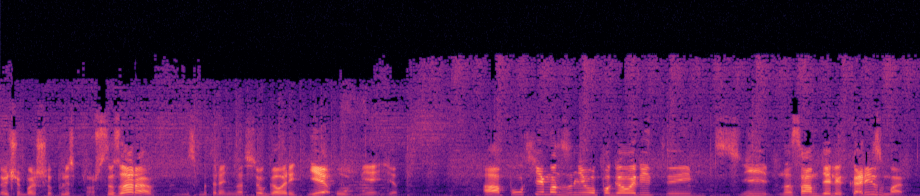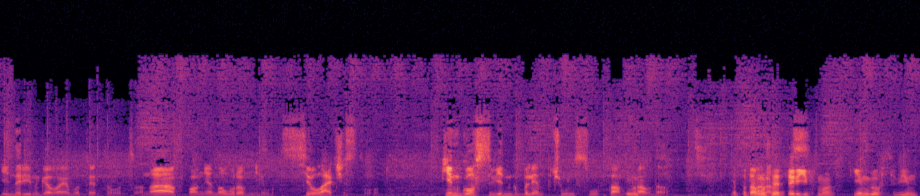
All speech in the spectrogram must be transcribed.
Очень большой плюс, потому что Сезара, несмотря ни на все, говорить не умеет. А Пол Хейман за него поговорит, и, и на самом деле харизма инринговая вот эта вот, она вполне на уровне вот, силачества. Вот. King of Swing, блин, почему не Султан, правда? И потому что это рифма. King of Swing.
